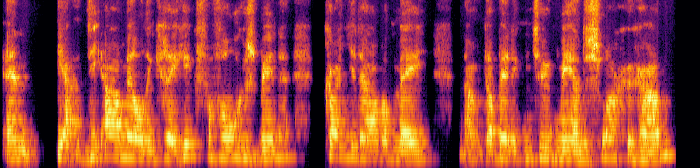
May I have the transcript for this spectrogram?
En ja, die aanmelding kreeg ik vervolgens binnen. Kan je daar wat mee? Nou, daar ben ik natuurlijk mee aan de slag gegaan.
